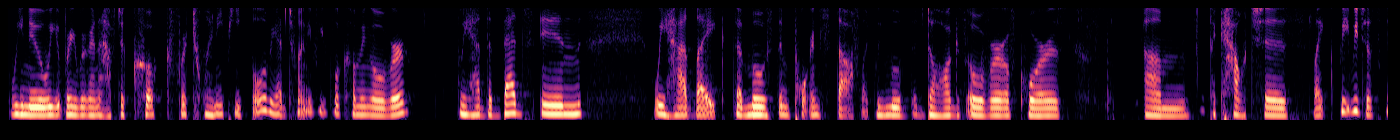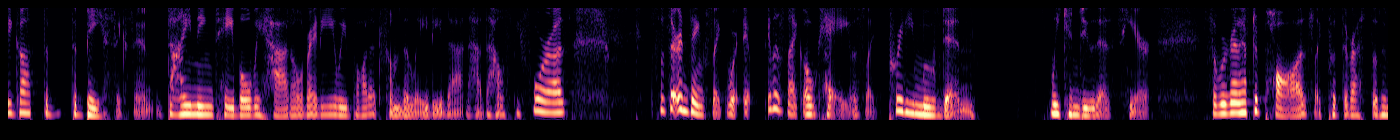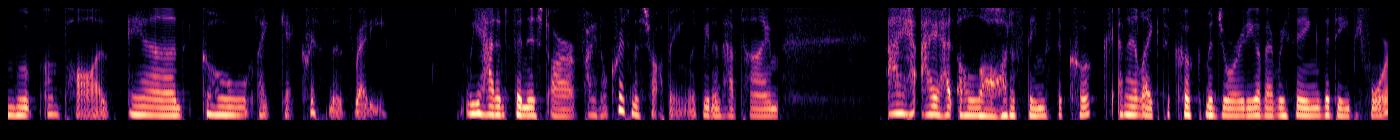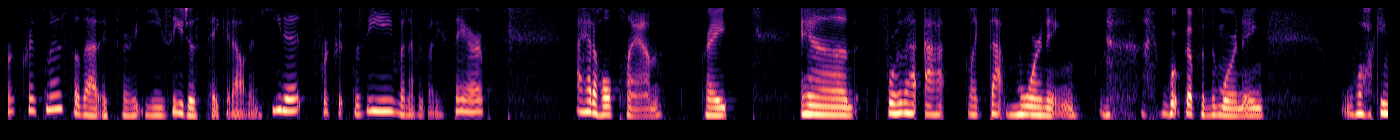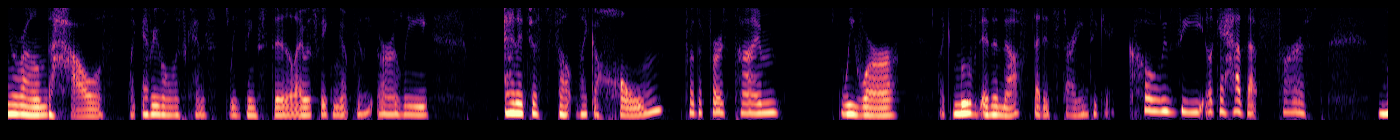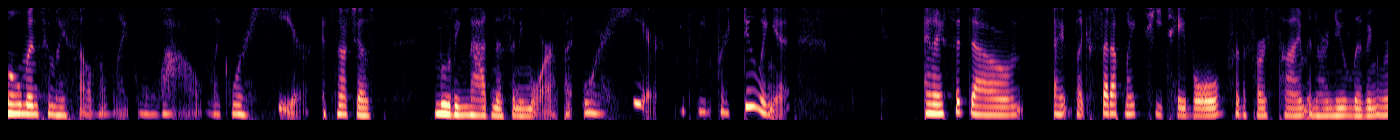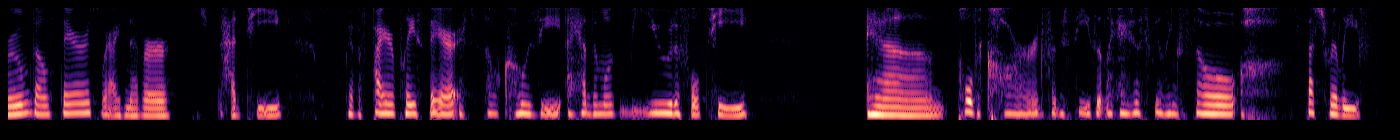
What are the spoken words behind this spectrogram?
We knew we, we were going to have to cook for 20 people. We had 20 people coming over. We had the beds in. We had like the most important stuff. Like we moved the dogs over, of course um, the couches, like we, we just, we got the, the basics in. Dining table we had already. We bought it from the lady that had the house before us. So certain things like it, it was like, okay, it was like pretty moved in. We can do this here. So we're going to have to pause, like put the rest of the move on um, pause and go like get Christmas ready. We hadn't finished our final Christmas shopping. Like we didn't have time I I had a lot of things to cook and I like to cook majority of everything the day before Christmas so that it's very easy. You just take it out and heat it for Christmas Eve when everybody's there. I had a whole plan, right? And for that at like that morning, I woke up in the morning walking around the house, like everyone was kind of sleeping still. I was waking up really early and it just felt like a home for the first time. We were like moved in enough that it's starting to get cozy. Like I had that first moment to myself of like, wow, like we're here. It's not just moving madness anymore, but we're here. We, we, we're doing it. And I sit down, I like set up my tea table for the first time in our new living room downstairs where I'd never had tea. We have a fireplace there. It's so cozy. I had the most beautiful tea and pulled a card for the season. Like I was just feeling so, oh, such relief.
